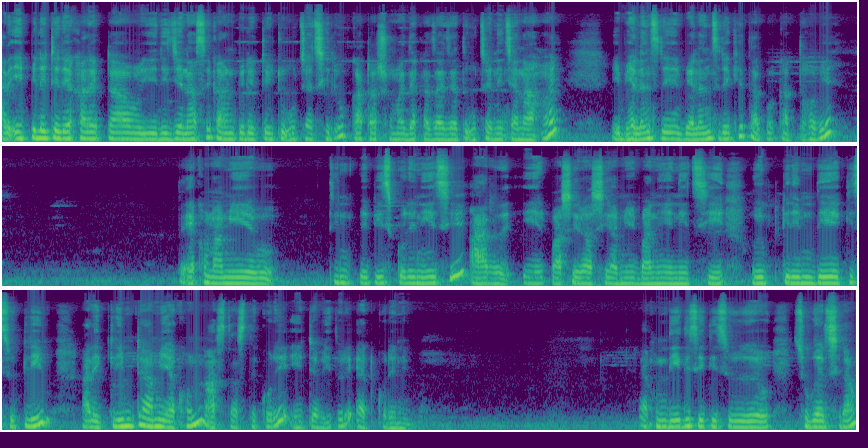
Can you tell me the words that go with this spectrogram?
আর এই প্লেটে রেখার একটা রিজেন আছে, কারণ প্লেটটা একটু উঁচা ছিল। কাটার সময় দেখা যায় যাতে উঁচা নিচা না হয়। এই ব্যালেন্স ব্যালেন্স রেখে তারপর কাটতে হবে। তো এখন আমি তিন পিস করে নিয়েছি আর এর পাশে পাশে আমি বানিয়ে নিয়েছি হুইপ ক্রিম দিয়ে কিছু ক্রিম। আর এই ক্রিমটা আমি এখন আস্তে আস্তে করে এইটা ভিতরে অ্যাড করে নিব। এখন দিয়ে দিছি কিছু সুগার সিরাম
